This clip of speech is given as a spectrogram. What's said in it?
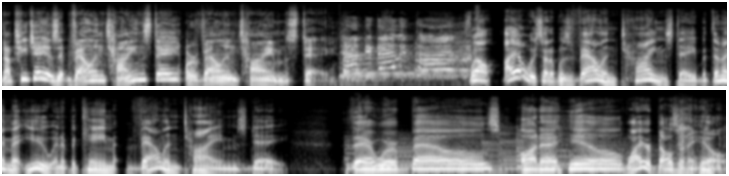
Now, TJ, is it Valentine's Day or Valentine's Day? Happy Valentine's! Well, I always thought it was Valentine's Day, but then I met you and it became Valentine's Day. There were bells on a hill. Why are bells on a hill?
